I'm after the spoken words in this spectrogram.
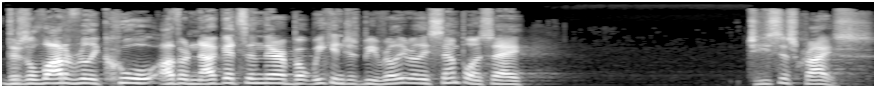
there's a lot of really cool other nuggets in there, but we can just be really, really simple and say, Jesus Christ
